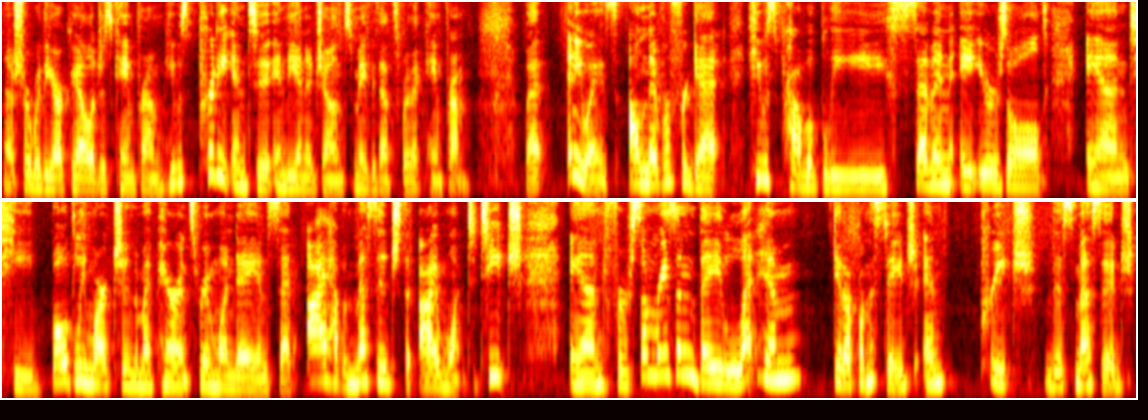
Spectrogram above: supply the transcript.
Not sure where the archaeologist came from. He was pretty into Indiana Jones. Maybe that's where that came from. But Anyways, I'll never forget, he was probably seven, eight years old, and he boldly marched into my parents' room one day and said, I have a message that I want to teach. And for some reason, they let him get up on the stage and preach this message.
